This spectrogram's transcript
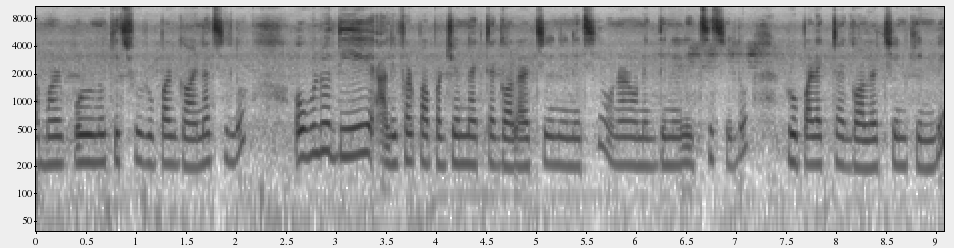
আমার পুরনো কিছু রূপার গয়না ছিল। ওগুলো দিয়ে আলিফার পাপার জন্য একটা গলার চেন এনেছি, ওনার অনেক দিনের ইচ্ছে ছিল, রূপার একটা গলার চেন কিনবে।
